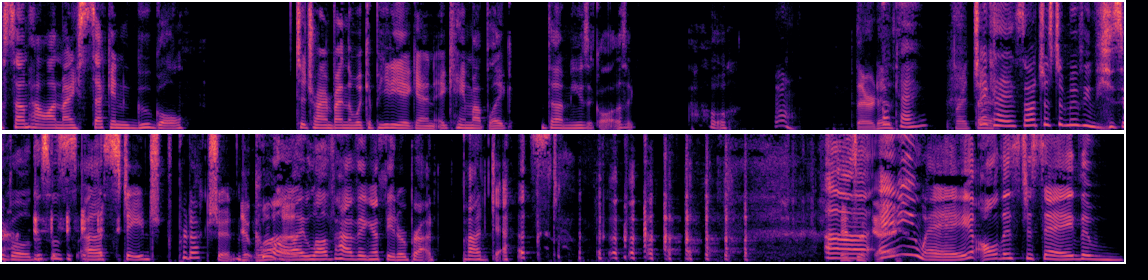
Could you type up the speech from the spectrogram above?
somehow on my second Google to try and find the Wikipedia again, it came up like the musical. I was like, oh, Oh. There it is. okay. Right there. JK, it's not just a movie musical. This was a staged production. It cool. was. I love having a theater prod- podcast. uh, okay. Anyway, all this to say, the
